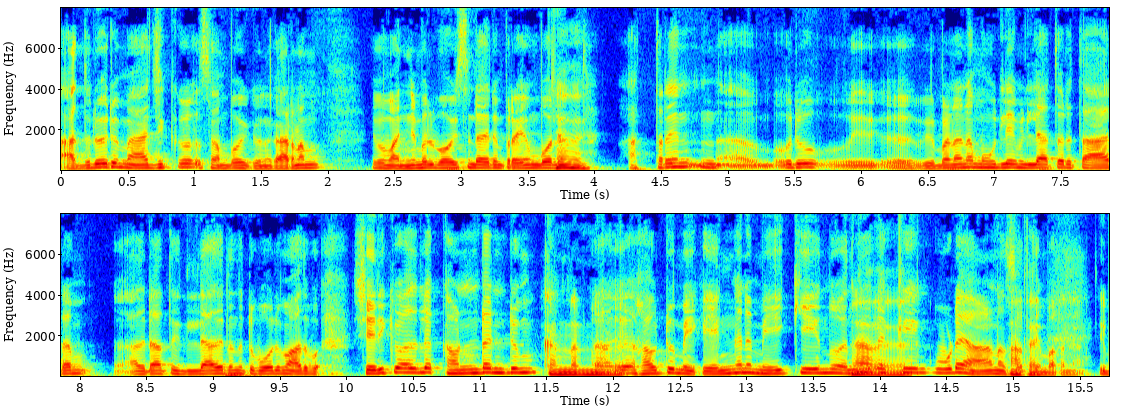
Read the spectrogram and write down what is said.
അതിലൊരു മാജിക് സംഭവിക്കുന്നു. കാരണം ഇപ്പൊ മഞ്ഞുമൽ ബോയ്സിന്റെ കാര്യം പ്രേം പോലെ അത്രയും ഒരു വിപണന മൂല്യമില്ലാത്തൊരു താരം അതിനകത്ത് ഇല്ലാതിരുന്നിട്ട് പോലും അത് ശരിക്കും അതിലെ കണ്ടന്റും ഹൗ ടു മേക്ക് എങ്ങനെ മേക്ക് ചെയ്യുന്നു എന്നതൊക്കെയും കൂടെയാണ് സത്യം പറഞ്ഞത്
